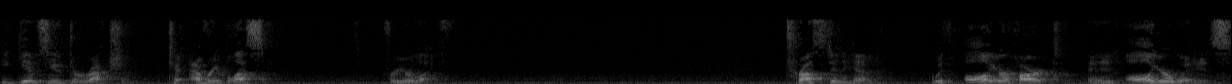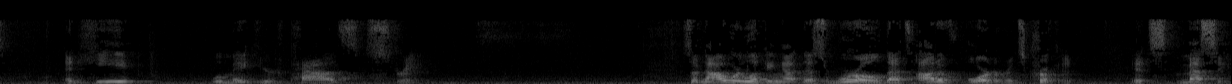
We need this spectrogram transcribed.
He gives you direction to every blessing for your life. Trust in Him with all your heart and in all your ways, and He will make your paths straight. So now we're looking at this world that's out of order, it's crooked, it's messy,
